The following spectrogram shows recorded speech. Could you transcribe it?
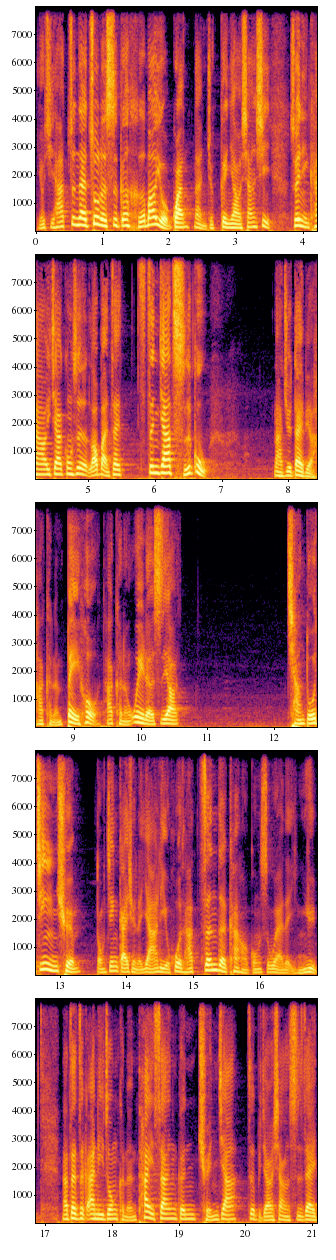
尤其他正在做的事跟荷包有关，那你就更要相信。所以你看到一家公司的老板在增加持股，那就代表他可能背后他可能为了是要抢夺经营权。董监改选的压力，或者他真的看好公司未来的营运。那在这个案例中，可能泰山跟全家这比较像是在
